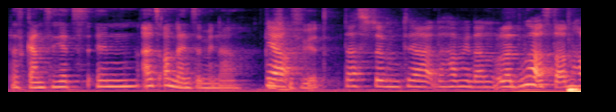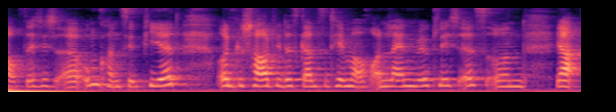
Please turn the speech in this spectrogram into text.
das Ganze jetzt in, als Online-Seminar durchgeführt. Ja, das stimmt, ja. Da haben wir dann, oder du hast dann hauptsächlich äh, umkonzipiert und geschaut, wie das ganze Thema auch online möglich ist. Und ja,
